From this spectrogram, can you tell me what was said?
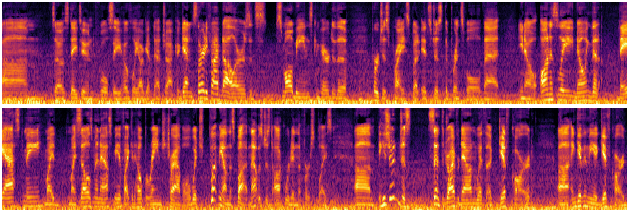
Um, so stay tuned. We'll see. Hopefully, I'll get that check. Again, it's $35. It's small beans compared to the purchase price, but it's just the principle that, you know, honestly, knowing that they asked me, my my salesman asked me if I could help arrange travel, which put me on the spot, and that was just awkward in the first place. Um, he should have just sent the driver down with a gift card uh, and given me a gift card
